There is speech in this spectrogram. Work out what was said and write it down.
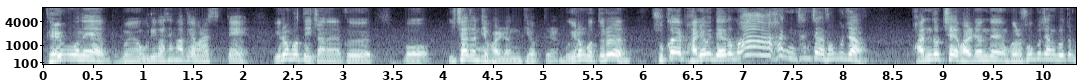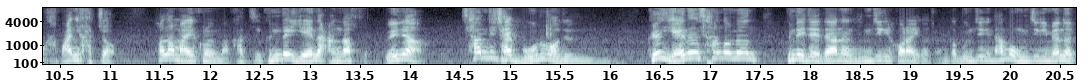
대부분의 보면 우리가 생각해 봤을 때 이런 것도 있잖아요. 그 뭐 2차 전지 관련 기업들 뭐 이런 것들은 주가에 반영이 돼도 막한 한창 소부장 반도체 관련된 그런 소부장들도 막 많이 갔죠. 하나 마이크론 막 갔지. 근데 얘는 안 갔어. 왜냐? 사람들이 잘 모르거든. 그래서 얘는 사놓으면 근데 이제 나는 움직일 거라 이거죠. 그러니까 움직이는데 한번 움직이면은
